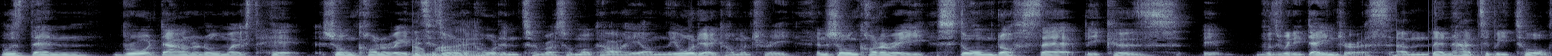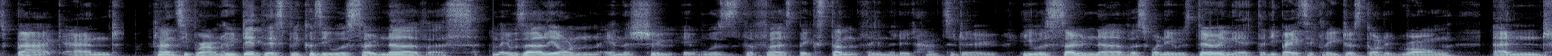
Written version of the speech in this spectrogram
was then brought down and almost hit Sean Connery. This Oh, is all according to Russell Mulcahy on the audio commentary. And Sean Connery stormed off set because it was really dangerous, um, then had to be talked back. And Clancy Brown, who did this because he was so nervous, it was early on in the shoot. It was the first big stunt thing that he'd had to do. He was so nervous when he was doing it that he basically just got it wrong. And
